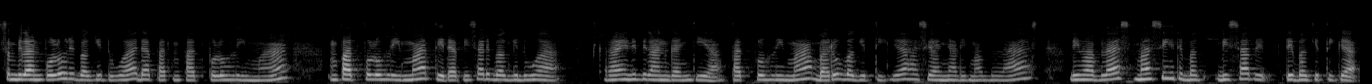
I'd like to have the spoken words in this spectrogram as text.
90 dibagi 2 dapat 45. 45 tidak bisa dibagi 2. Karena ini bilangan ganjil. 45 baru bagi 3 hasilnya 15. 15 masih dibagi, bisa dibagi 3.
